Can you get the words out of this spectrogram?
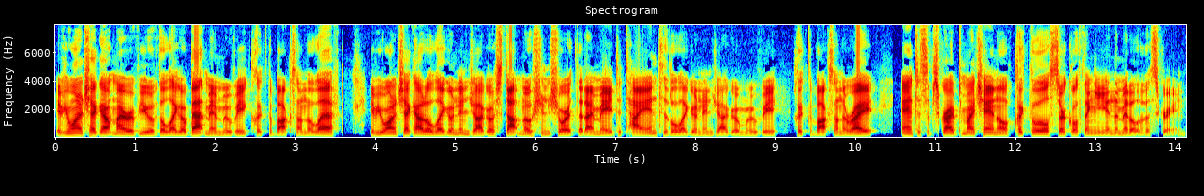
if you want to check out my review of the LEGO Batman movie, click the box on the left. If you want to check out a LEGO Ninjago stop motion short that I made to tie into the LEGO Ninjago movie, click the box on the right. And to subscribe to my channel, click the little circle thingy in the middle of the screen.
